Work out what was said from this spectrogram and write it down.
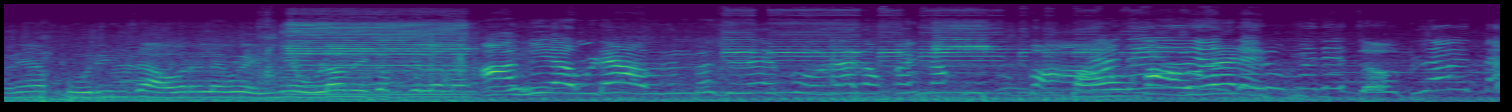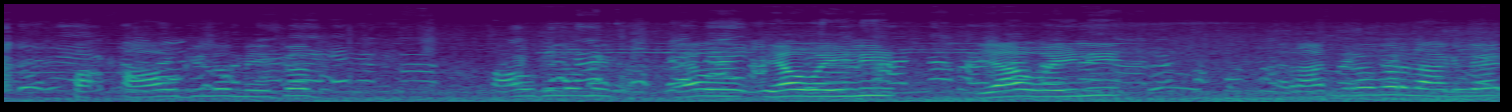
पण या पोरींचा आवरायला बघा हिने एवढा मेकअप केला ना. आम्ही एवढ्या आवरून बसले पोरा लोकांना खूप पाव पा- पाव किलो मेकअप पाव किलो मेकअप या या वहिनी या वहिनी रात्रभर जागल्यात.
